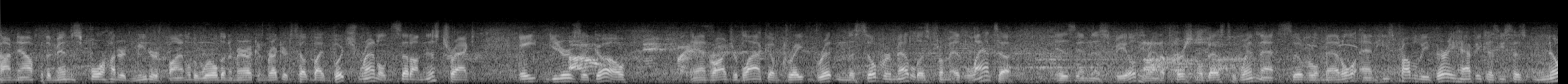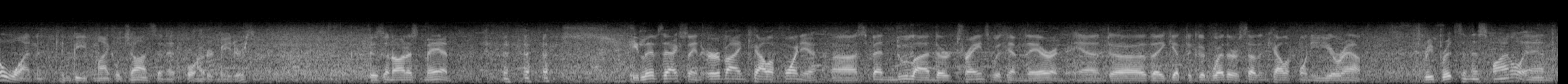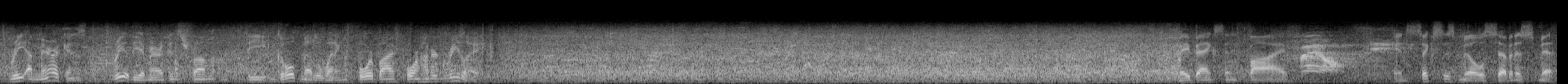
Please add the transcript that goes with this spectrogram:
Time now for the men's 400 meter final. The world and American records held by Butch Reynolds set on this track eight years ago. And Roger Black of Great Britain, the silver medalist from Atlanta, is in this field. He ran a personal best to win that silver medal, and he's probably very happy because he says no one can beat Michael Johnson at 400 meters. He's an honest man. he lives actually in Irvine, California. Uh, Sven Nylander trains with him there, and, and uh, they get the good weather of Southern California year-round. Three Brits in this final and three Americans, three of the Americans from the gold medal winning 4x400 relay. Maybanks in five. In six is Mills, seven is Smith.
